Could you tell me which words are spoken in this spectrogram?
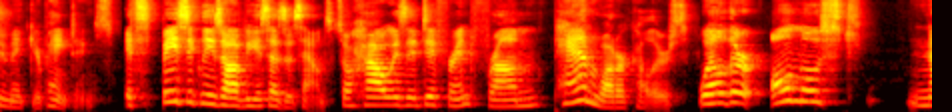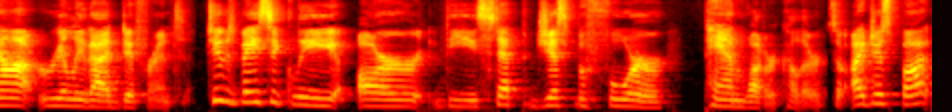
to make your paintings. It's basically as obvious as it sounds. So how is it different from pan watercolors? Well, they're almost not really that different. Tubes basically are the step just before pan watercolor. So I just bought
